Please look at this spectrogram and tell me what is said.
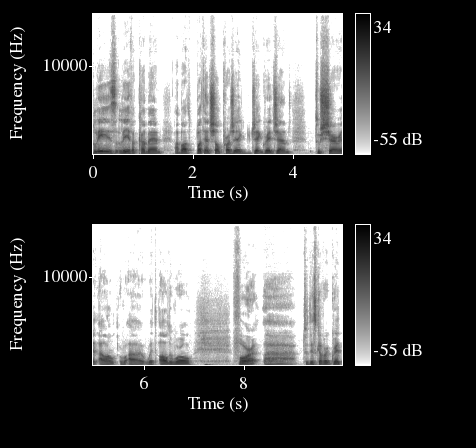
please leave a comment about potential project great gems to share it along uh, with all the world for uh, to discover great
